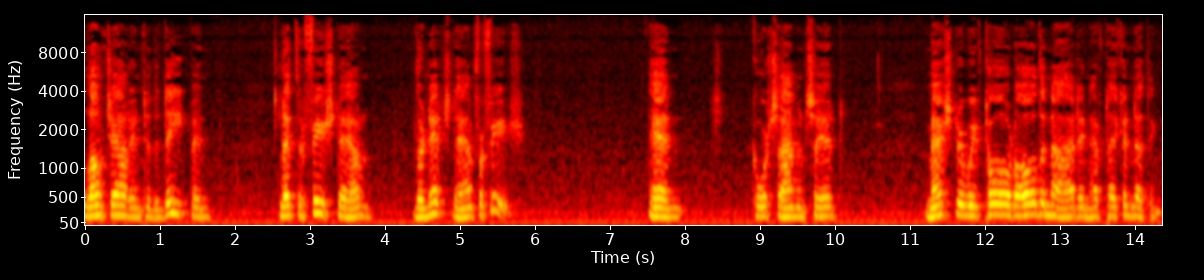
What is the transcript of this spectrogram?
launch out into the deep and let their fish down, their nets down for fish. And of course, Simon said, Master, we've toiled all the night and have taken nothing.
